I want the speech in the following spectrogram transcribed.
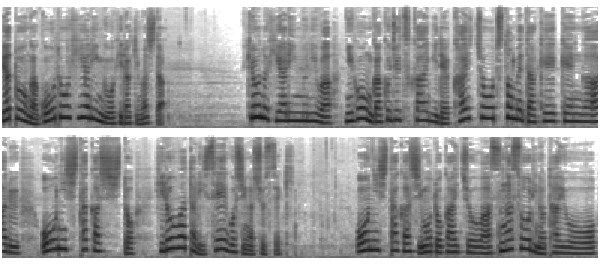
野党が合同ヒアリングを開きました。今日のヒアリングには日本学術会議で会長を務めた経験がある大西隆氏と広渡聖吾氏が出席。大西隆元会長は菅総理の対応を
